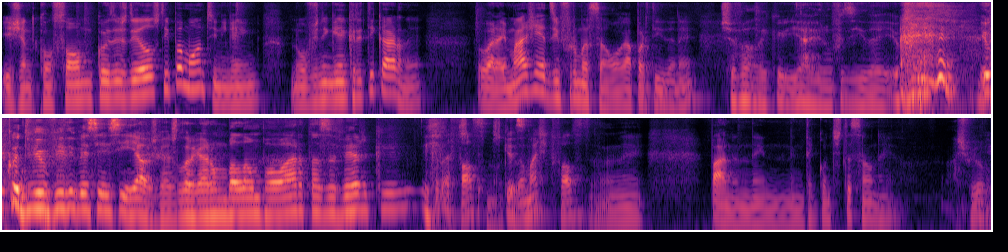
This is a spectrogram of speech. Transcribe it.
e a gente consome coisas deles tipo a monte e ninguém, não ouves ninguém a criticar, né? Agora, a imagem é desinformação logo à partida, né? Chaval, é que yeah, eu não fazia ideia. Eu, eu quando vi o vídeo pensei assim: yeah, os gajos largaram um balão para o ar, estás a ver que. Aquilo é falso, mano. Aquilo é mais que falso. Não é? Pá, nem, nem, nem tem contestação, né? Acho eu.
